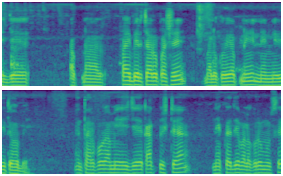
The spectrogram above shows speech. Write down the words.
এই যে আপনার পাইপের চারপাশে ভালো করে আপনি নেঙে দিতে হবে। তারপর আমি এই যে কাঠ পিসটা নেকড়া দিয়ে ভালো করে মুছে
